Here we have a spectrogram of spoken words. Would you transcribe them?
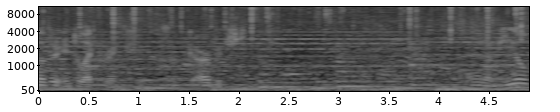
Another intellect ring. Some garbage to me. And I'm healed.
